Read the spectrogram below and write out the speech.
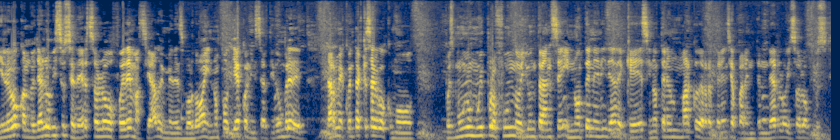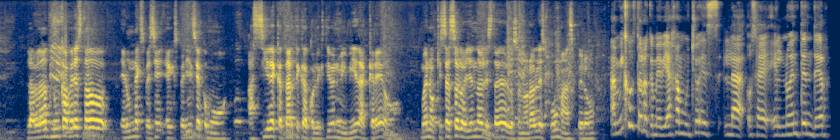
Y luego cuando ya lo vi suceder, solo fue demasiado y me desbordó y no podía con incertidumbre de darme cuenta que es algo como pues muy muy profundo y un trance y no tener idea de qué es y no tener un marco de referencia para entenderlo y solo pues la verdad nunca haber estado en una experiencia, como así de catártica colectiva en mi vida, creo. Bueno, quizás solo yendo al estadio de los honorables Pumas, pero A mí justo lo que me viaja mucho es la, o sea, el no entender.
